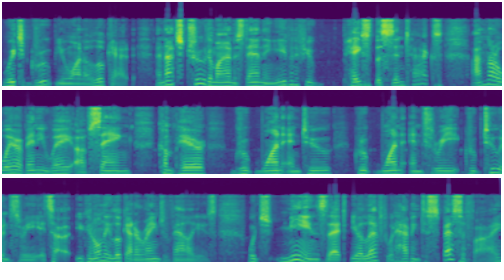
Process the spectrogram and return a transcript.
which group you want to look at, and that's true to my understanding. Even if you paste the syntax. I'm not aware of any way of saying compare group 1 and 2, group 1 and 3, group 2 and 3. It's a, you can only look at a range of values, which means that you're left with having to specify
